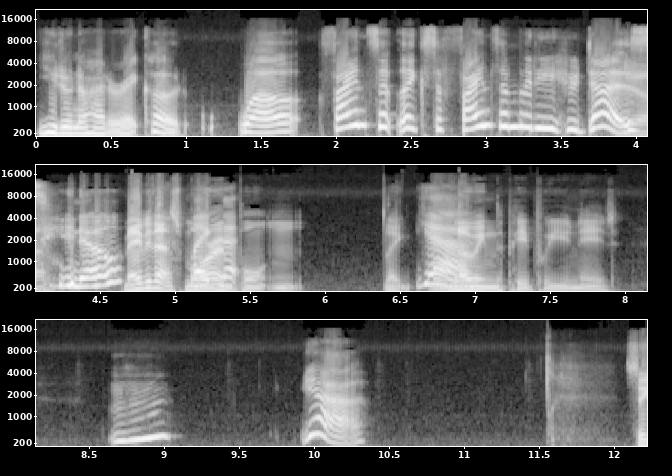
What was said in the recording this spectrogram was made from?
you don't know how to write code. Well, find some like so find somebody who does, yeah. you know? Maybe that's more like important. That, like yeah. knowing the people you need. Mm-hmm. Yeah. So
